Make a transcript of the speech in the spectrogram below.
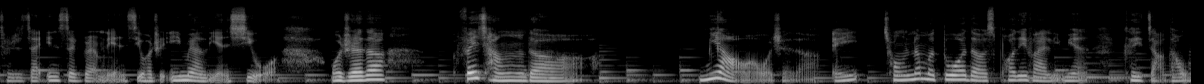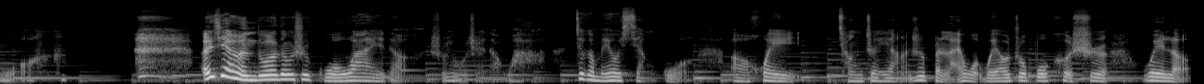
就是在 Instagram 联系或者 email 联系我，我觉得非常的妙啊！我觉得，哎，从那么多的 Spotify 里面可以找到我，而且很多都是国外的，所以我觉得哇，这个没有想过，呃，会成这样。就是本来我我要做播客是为了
